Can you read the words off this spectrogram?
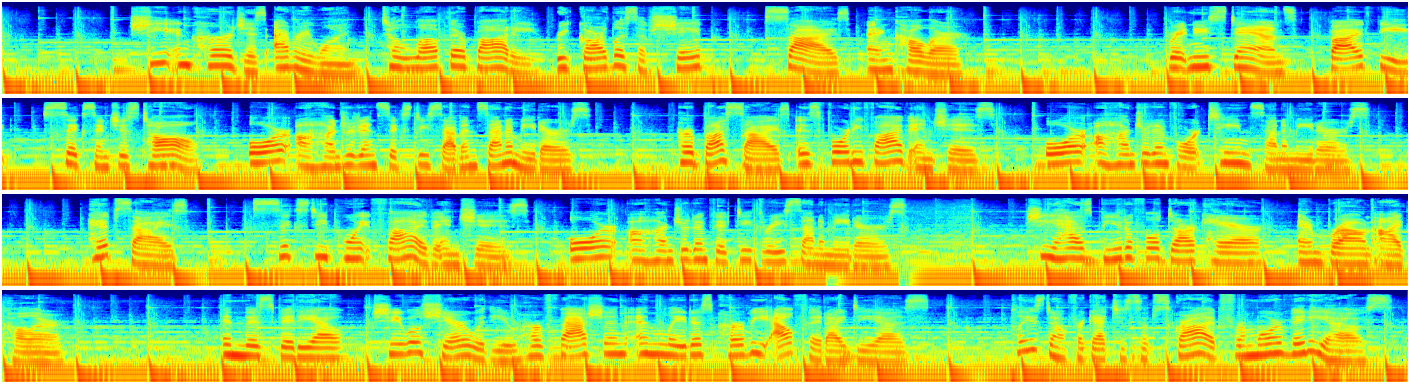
She encourages everyone to love their body regardless of shape, size, and color. Brittney stands 5 feet 6 inches tall, or 167 centimeters. Her bust size is 45 inches, or 114 centimeters. Hip size, 60.5 inches, or 153 centimeters. She has beautiful dark hair and brown eye color. In this video, she will share with you her fashion and latest curvy outfit ideas. Please don't forget to subscribe for more videos.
